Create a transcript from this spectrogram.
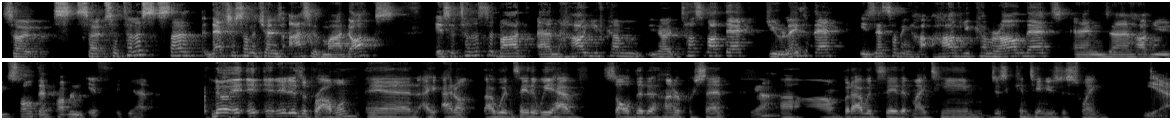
So, so, so tell us, that's just some of the challenges I see with my docs. Is so tell us about um, how you've come, you know, tell us about that. Do you relate to that? Is that something, how, how have you come around that? And uh, how have you solved that problem if, if you have? No, it, it, it is a problem. And I, I don't, I wouldn't say that we have solved it hundred percent. Yeah. Um, but I would say that my team just continues to swing. Yeah.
